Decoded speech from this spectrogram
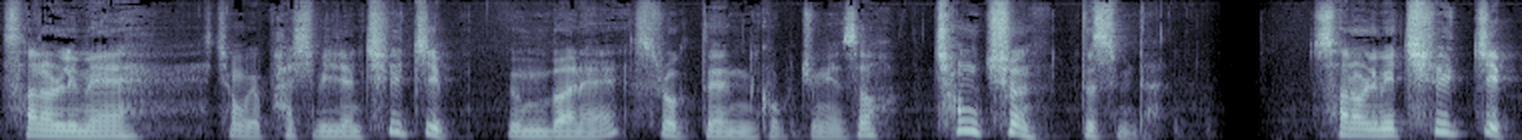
산울림의 1981년 7집 음반에 수록된 곡 중에서 청춘 듣습니다. 산울림의 7집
